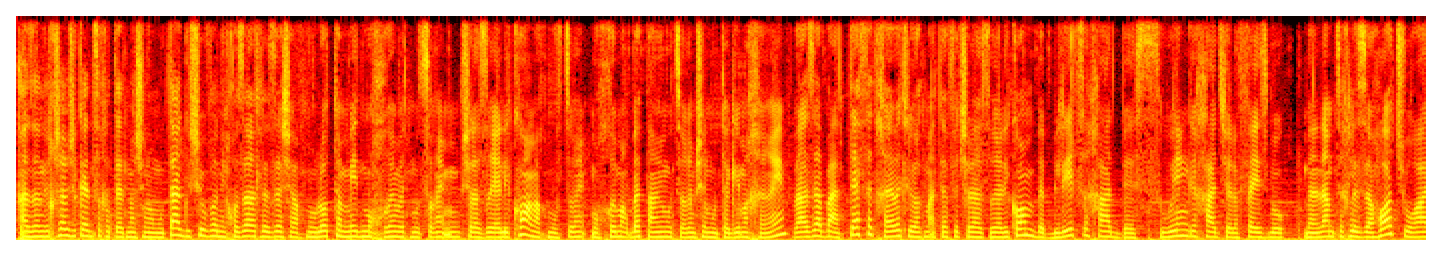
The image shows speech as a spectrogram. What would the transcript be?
אז אני חושבת שכן צריך לתת משהו למותג. שוב, אני חוזרת לזה שאנחנו לא תמיד מוכרים את מוצרים של עזריאלי קום, אנחנו מוצרים, מוכרים הרבה פעמים מוצרים של מותגים אחרים, ואז המעטפת חייבת להיות מעטפת של עזריאלי קום, בבליץ אחד, בסווינג אחד של הפייסבוק. בן אדם צריך לזהות שהוא ראה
